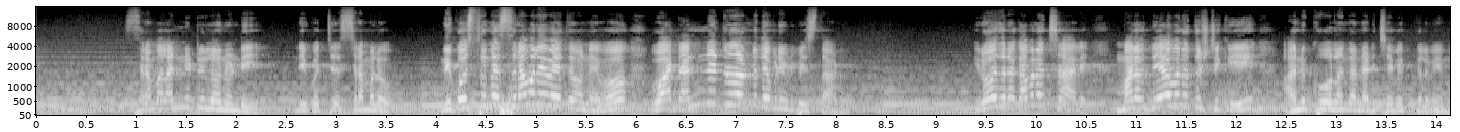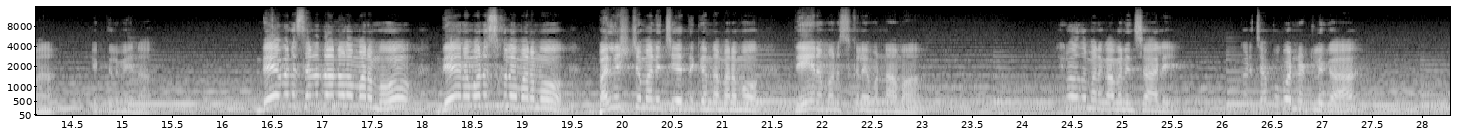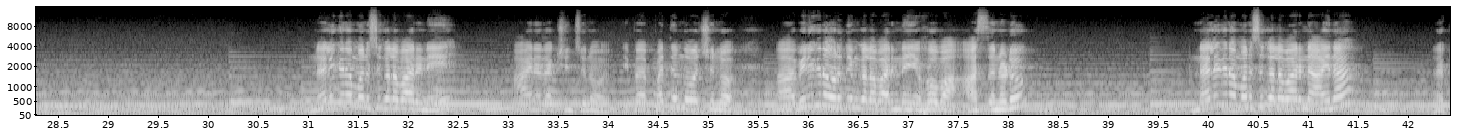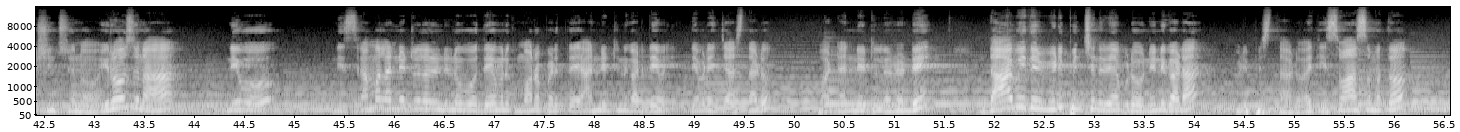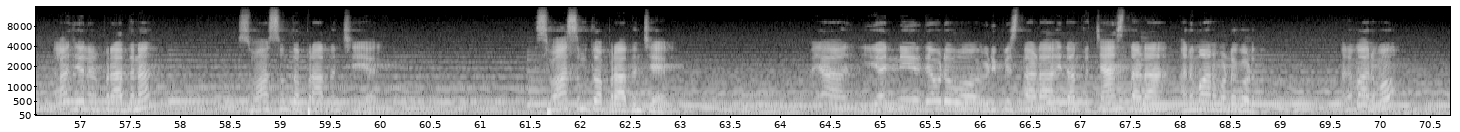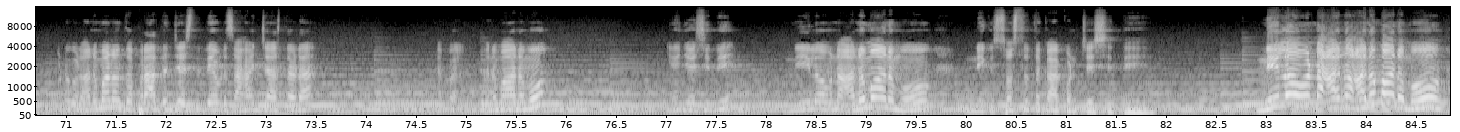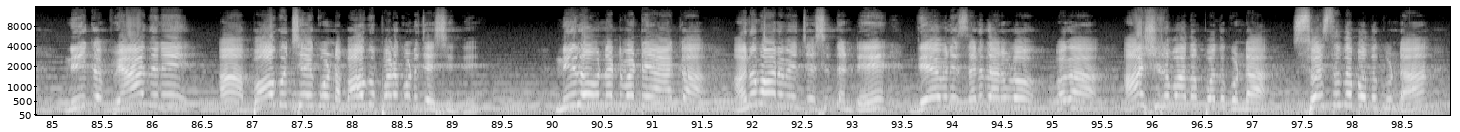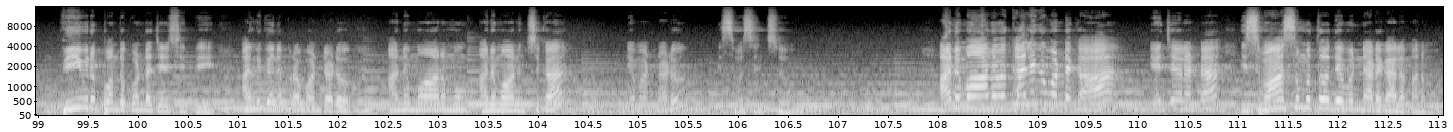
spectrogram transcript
శ్రమలన్నిటిలో నుండి నీకు వచ్చే శ్రమలు నీకు వస్తున్న శ్రమలు ఏవైతే ఉన్నాయో వాటన్నిటిలో నుండి దేవుడు విడిపిస్తాడు. ఈ రోజున గమనించాలి మనం దేవుని దృష్టికి అనుకూలంగా నడిచే వ్యక్తులమేమా? వ్యక్తులమేనా? దేవుని సన్నిధానంలో మనము దేన మనసుకులే మనము బలిష్టమని చేతి కింద మనము దేన మనసుకులే ఉన్నామా? ఈరోజు మనం గమనించాలి ఇక్కడ చెప్పబడినట్లుగా నలిగిన మనసు గల వారిని ఆయన రక్షించును. ఈ పద్దెనిమిది పద్దెనిమిదవ వచ్చంలో వెలిగిన హృదయం గల వారిని యహోవా ఆసనుడు. నలిగిన మనసు గల వారిని ఆయన రక్షించును. ఈ రోజున నీవు నీ శ్రమలన్నిటిలో నుండి నువ్వు దేవునికి మొరపెడితే అన్నిటిని కూడా దేవు దేవుడు ఏం చేస్తాడు? వాటన్నిటిలో నుండి దావీది విడిపించిన దేవుడు నిన్ను కూడా విడిపిస్తాడు. అయితే ఈ శ్వాసముతో ఎలా చేయాలని ప్రార్థన? శ్వాసంతో ప్రార్థన చేయాలి. శ్వాసంతో ప్రార్థన చేయాలి. అయ్యా ఇవన్నీ దేవుడు విడిపిస్తాడా? ఇదంతా చేస్తాడా? అనుమానం ఉండకూడదు. అనుమానము ఉండకూడదు. అనుమానంతో ప్రార్థన చేస్తే దేవుడు సహాయం చేస్తాడా? చెప్పాలి. అనుమానము ఏం చేసిద్ది? నీలో ఉన్న అనుమానము నీకు స్వస్థత కాకుండా చేసిద్ది. నీలో ఉన్న అను అనుమానము నీకు వ్యాధిని బాగు చేయకుండా బాగుపడకుండా చేసిద్ది. నీలో ఉన్నటువంటి ఆ యొక్క అనుమానం ఏం చేసిందంటే దేవుని సన్నిధానంలో ఒక ఆశీర్వాదం పొందకుండా స్వస్థత పొందకుండా దీవెన పొందకుండా చేసింది. అందుకని ప్రభు అంటాడు అనుమానము అనుమానించక ఏమంటున్నాడు? విశ్వసించు. అనుమానం కలిగి ఉండక ఏం చేయాలంట? విశ్వాసముతో దేవుణ్ణి అడగాల మనము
